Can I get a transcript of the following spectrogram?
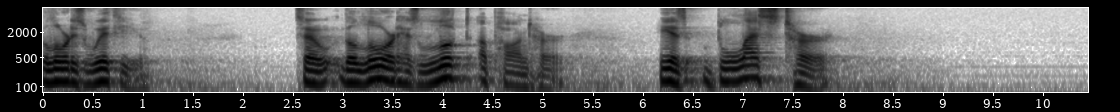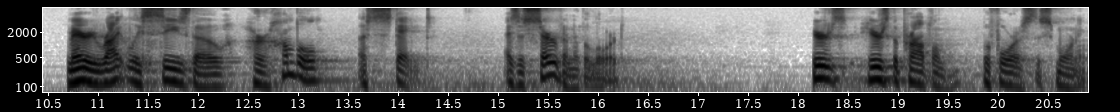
The Lord is with you. So the Lord has looked upon her, He has blessed her. Mary rightly sees, though, her humble estate as a servant of the Lord. Here's, here's the problem before us this morning.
